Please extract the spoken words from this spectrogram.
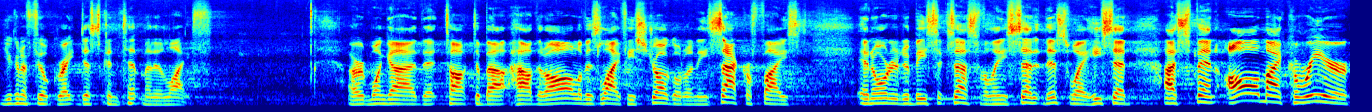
you're going to feel great discontentment in life. I heard one guy that talked about how that all of his life he struggled and he sacrificed in order to be successful. And he said it this way He said, I spent all my career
